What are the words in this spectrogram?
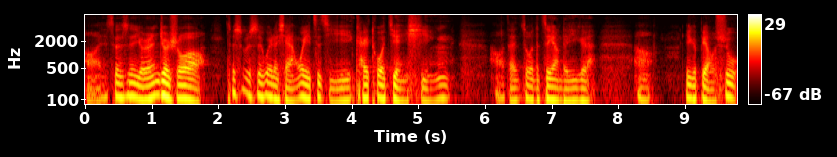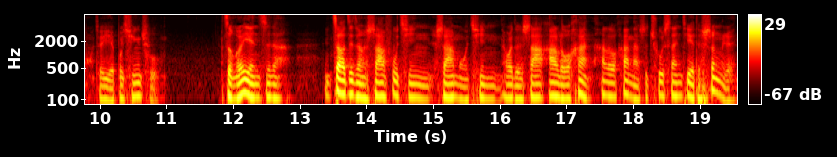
啊，这是有人就说，这是不是为了想为自己开脱减刑，啊，在做的这样的一个，啊，一个表述，这也不清楚。总而言之呢，你照这种杀父亲、杀母亲，或者杀阿罗汉，阿罗汉呢是出三界的圣人，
